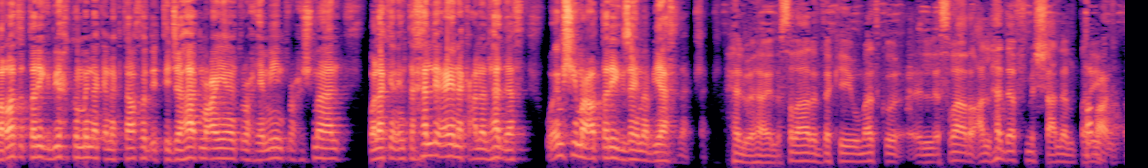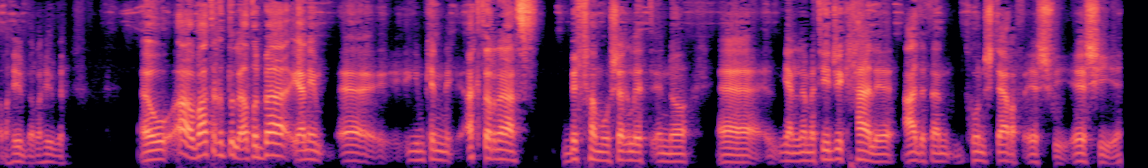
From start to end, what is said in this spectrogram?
مرات الطريق بيحكم منك انك تاخذ اتجاهات معينة تروح يمين تروح شمال ولكن انت خلي عينك على الهدف وامشي مع الطريق زي ما بياخذك. حلوة هاي الإصرار الذكي وما تكون الإصرار على الهدف مش على الطريق. طبعا. رهيبة رهيبة. وبعتقد الأطباء يعني آه، يمكن أكثر ناس بيفهموا شغلة إنه آه، يعني لما تيجيك حالة عادة بتكونش تعرف إيش في إيش هي.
